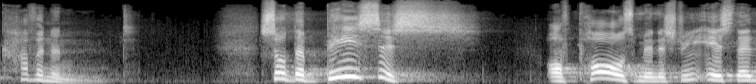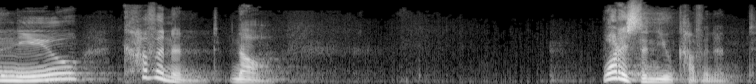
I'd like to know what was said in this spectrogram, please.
covenant. So the basis of Paul's ministry is the new covenant. Now, what is the new covenant?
